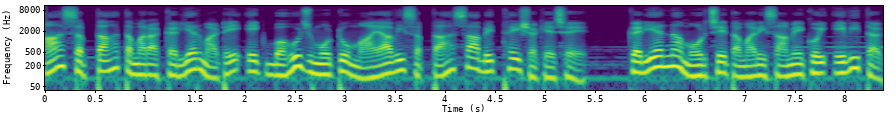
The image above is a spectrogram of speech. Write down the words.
આ સપ્તાહ તમારા કરિયર માટે એક બહુ જ મોટું માયાવી સપ્તાહ સાબિત થઈ શકે છે. કરિયરના મોરચે તમારી સામે કોઈ એવી તક,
